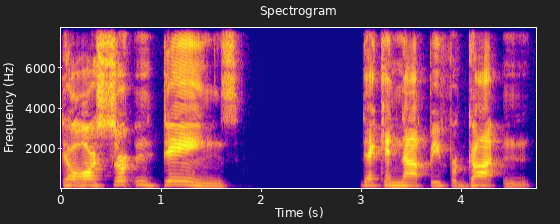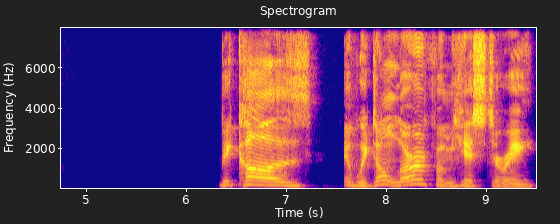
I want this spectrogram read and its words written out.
there are certain things that cannot be forgotten. Because if we don't learn from history,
